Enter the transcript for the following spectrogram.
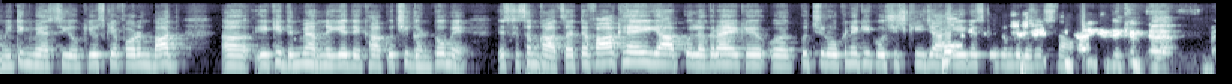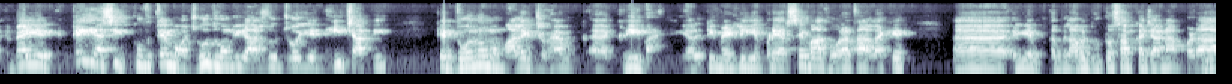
मीटिंग में एस की उसके फ़ौरन बाद एक ही दिन में हमने ये देखा कुछ ही घंटों में इस किस्म का हादसा। इतफाक है या आपको लग रहा है कि कुछ रोकने की कोशिश की जा रही है इस किस्म के देखिए मैं ये कई ऐसी कुवतें मौजूद होंगी आरज़ू जो ये नहीं चाहती कि दोनों ममालिक जो है वो करीब आए। अल्टीमेटली ये बड़े अरसे बाद हो रहा था हालाँकि ये बिलावल भुट्टो साहब का जाना बड़ा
